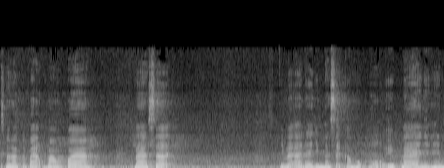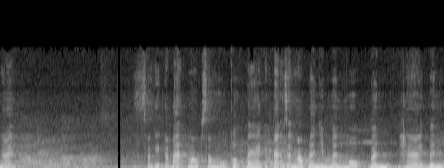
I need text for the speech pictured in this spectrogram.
Sau đó các bạn vòng qua ba sợi như vậy ở đây chúng ta sẽ có một mũi ba như thế này. Sau khi các bạn móc xong mũi cộng 3 các bạn sẽ móc ra nhìn mình một bính, hai bính.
